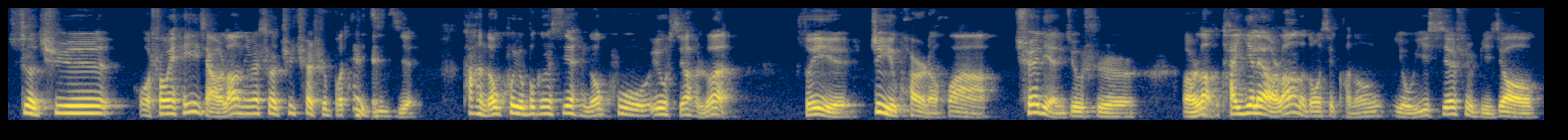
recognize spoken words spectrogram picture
社区。我稍微黑一下，我浪那边社区确实不太积极，它很多库又不更新，很多库又写很乱，所以这一块的话，缺点就是耳浪它依赖耳浪的东西可能有一些是比较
